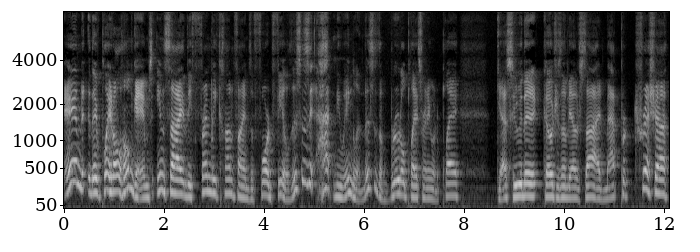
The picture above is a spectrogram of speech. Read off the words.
And they've played all home games inside the friendly confines of Ford Field. This is at New England. This is a brutal place for anyone to play. Guess who the coach is on the other side? Matt Patricia.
